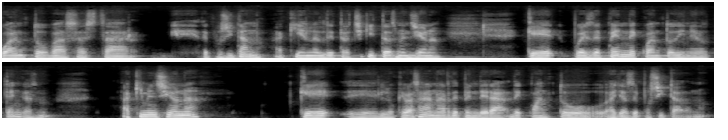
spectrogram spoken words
cuánto vas a estar eh, depositando. Aquí en las letras chiquitas menciona que pues depende cuánto dinero tengas. Aquí menciona que eh, lo que vas a ganar dependerá de cuánto hayas depositado.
